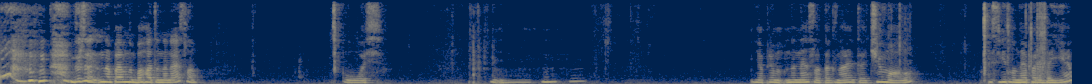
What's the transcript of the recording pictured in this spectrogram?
Дуже, напевно, багато нанесла. Ось. Я прям нанесла, так, знаєте, чимало. Світло не передає.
